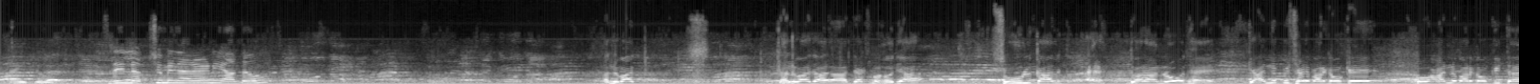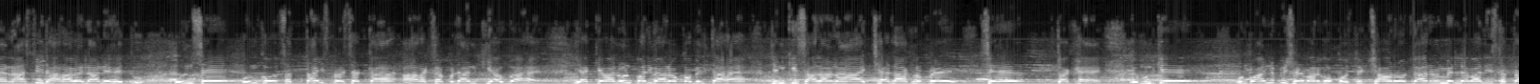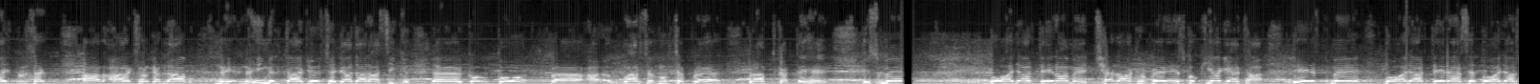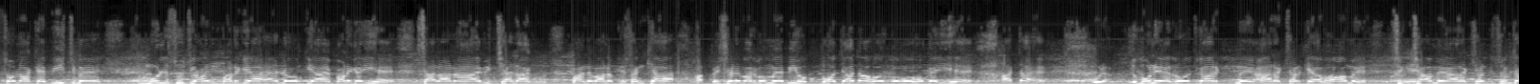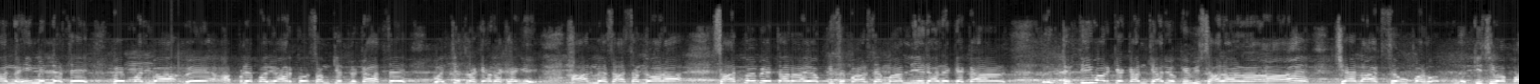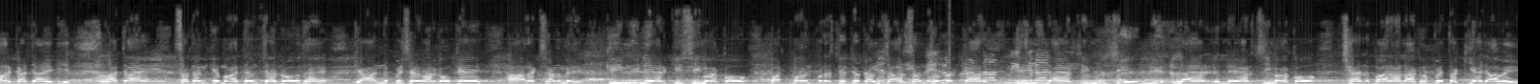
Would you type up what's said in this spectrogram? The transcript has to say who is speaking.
Speaker 1: Thank you Shri Lakshmi Narayan Yadav.
Speaker 2: धन्यवाद। धन्यवाद अध्यक्ष महोदया। सूल काल द्वारा अनुरोध है कि अन्य पिछड़े वर्गों के को अन्य वर्गों की तरह राष्ट्रीय धारा में लाने हेतु उनसे उनको 27 प्रतिशत का आरक्षण प्रदान किया हुआ है। यह केवल उन परिवारों को मिलता है जिनकी सालाना आय छः लाख रुपए से तक है। उनके उनको अन्य पिछड़े वर्गों को शिक्षा और रोज़गार में मिलने वाली सत्ताईस प्रतिशत आरक्षण का लाभ नहीं नहीं मिलता जो इससे ज़्यादा राशि को, को वार्षिक रूप से प्राप्त करते हैं। इसमें 2013 में छः लाख रुपए इसको किया गया था। देश में 2013 से 2016 के बीच में मूल्य सूचकांक बढ़ गया है लोगों की आय बढ़ गई है। सालाना आय भी छः लाख पाने वालों की संख्या अब पिछड़े वर्गों में भी बहुत ज़्यादा हो, हो गई है। है उन्हें रोज़गार में आरक्षण के अभाव में शिक्षा में आरक्षण की सुविधा नहीं मिलने से वे परिवार वे अपने परिवार को समुचित विकास से वंचित रखे रखेंगे। हाल में शासन द्वारा सातवें वेतन आयोग की सिफारिश मान लिए जाने के कारण तृतीय वर्ग के कर्मचारियों की भी सालाना आय छह लाख से ऊपर की सीमा पार कर जाएगी। अतः सदन के माध्यम से अनुरोध है कि अन्य पिछड़े वर्गों के आरक्षण में क्रीमी लेयर की सीमा को वर्तमान परिस्थितियों के अनुसार संशोधित कर क्रीमी लेयर लेयर सीमा को छह बारह लाख रुपए तक किया जावे।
